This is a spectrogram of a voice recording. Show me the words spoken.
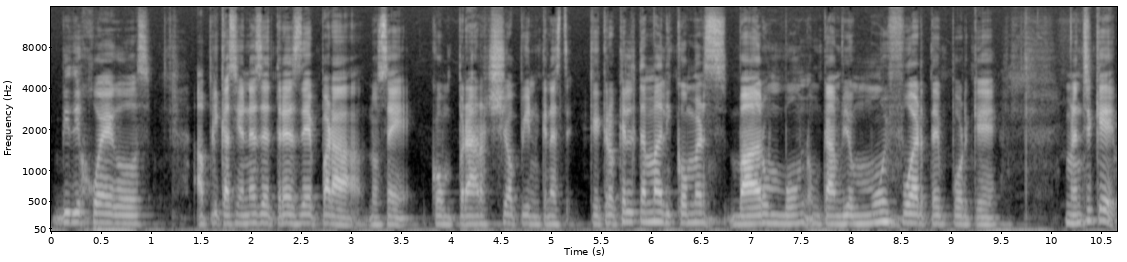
videojuegos, aplicaciones de 3D para, no sé, comprar shopping, que, este, que creo que el tema del e-commerce va a dar un boom, un cambio muy fuerte porque imagínense que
